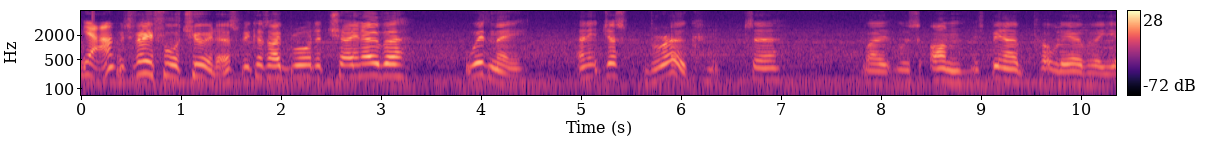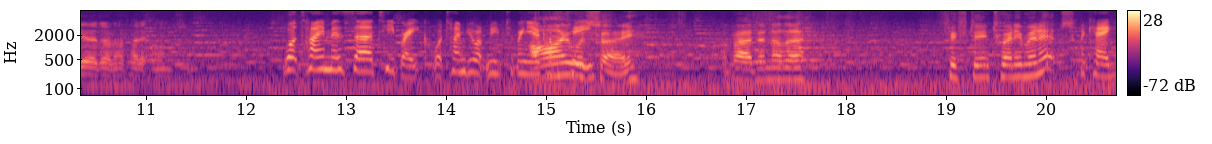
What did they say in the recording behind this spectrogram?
Yeah. it's very fortuitous because I brought a chain over with me and it just broke. It, uh, well, it was on, it's been uh, probably over a year that I've had it on. so. What time is uh, tea break? What time do you want me to bring you a cup I of tea? I would say about another 15 20 minutes. Okay.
